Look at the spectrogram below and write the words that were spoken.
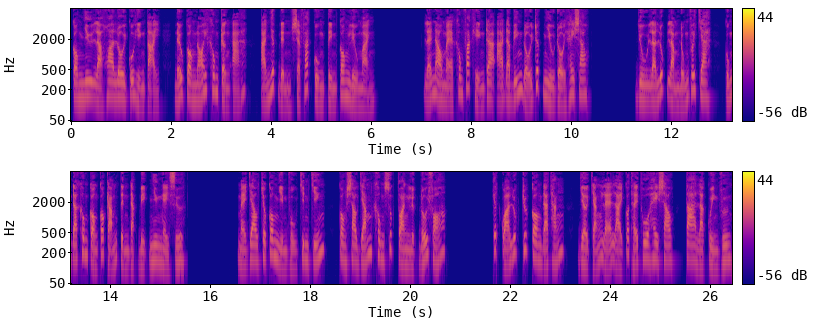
Còn như là Hoa Lôi của hiện tại, nếu con nói không cần ả, ả nhất định sẽ phát cuồng tìm con liều mạng. Lẽ nào mẹ không phát hiện ra ả đã biến đổi rất nhiều rồi hay sao? Dù là lúc làm nũng với cha, cũng đã không còn có cảm tình đặc biệt như ngày xưa. Mẹ giao cho con nhiệm vụ chinh chiến, con sao dám không xuất toàn lực đối phó? Kết quả lúc trước con đã thắng, giờ chẳng lẽ lại có thể thua hay sao? Ta là quyền vương,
